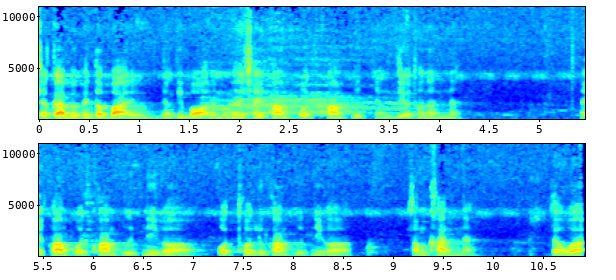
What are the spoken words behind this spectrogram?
แต่การบำเพ็ญตบะนี่อย่างที่บอกนะมันไม่ได้ใช้ความอดความอึดอย่างเดียวเท่านั้นนะไอ้ความอดความอึดนี่ก็อดทนหรือความอึดนี่ก็สำคัญนะ แต่ว่า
